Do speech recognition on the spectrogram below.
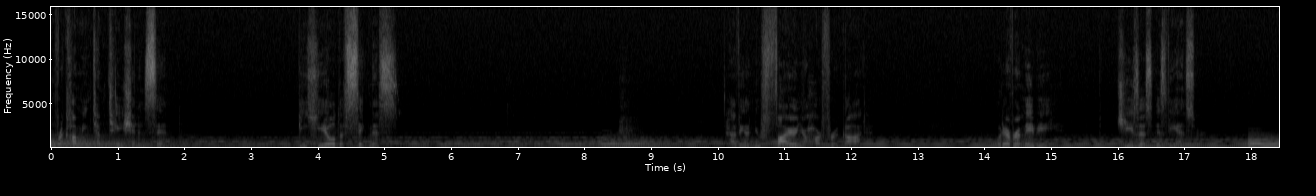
overcoming temptation and sin, being healed of sickness, having a new fire in your heart for God, whatever it may be, Jesus is the answer.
